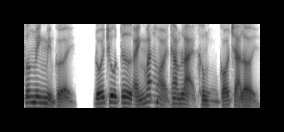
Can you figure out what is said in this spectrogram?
Phương Minh mỉm cười, đối Chu Tư ánh mắt hỏi thăm lại không có trả lời.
